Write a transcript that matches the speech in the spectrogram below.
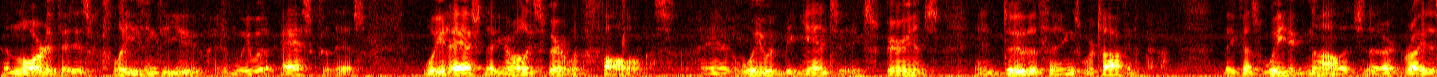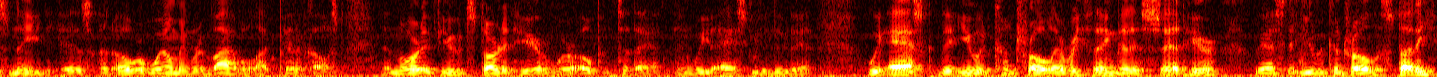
And Lord, if it is pleasing to you, and we would ask for this, we'd ask that your Holy Spirit would fall on us and we would begin to experience and do the things we're talking about because we acknowledge that our greatest need is an overwhelming revival like Pentecost. And Lord, if you'd started here, we're open to that, and we'd ask you to do that. We ask that you would control everything that is said here. We ask that you would control the study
